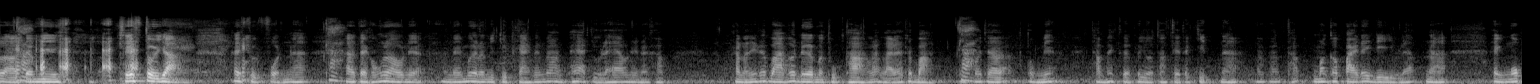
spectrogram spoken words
เราอาจจะมีเคสตัวอย่าง ให้ฝึกฝนนะฮะค่ะอ่าแต่ของเราเนี่ยในเมื่อเรามีจุดแข็งทางด้านแพทย์อยู่แล้วเนี่ยนะครับขณะนี้รัฐบาลก็เดินมาถูกทางแล้วหลายรัฐบาลค่ะก็จะตรงเนี้ยทำให้เกิดประโยชน์ทางเศรษฐกิจนะแล้วก็ทำมันก็ไปได้ดีอยู่แล้วนะฮะไอ้งบ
